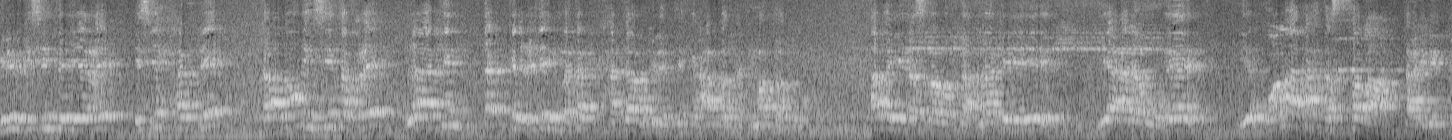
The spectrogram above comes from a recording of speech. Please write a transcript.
قريب كسين تجيعي. يصير حدين كادوني يصير تفعل لكن تك العدين ما تك. حتى بكل التكر عبدك ما تطلع يعلم إيه؟ وما تحت الصلاة تاريخك.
